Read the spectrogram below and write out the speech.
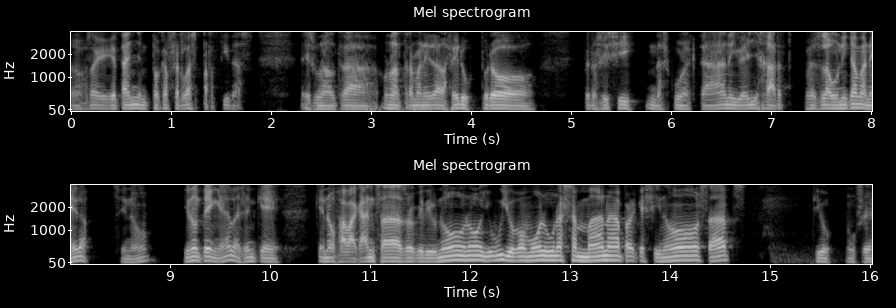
El que que aquest any em toca fer les partides. És una altra, una altra manera de fer-ho, però, però sí, sí, desconnectar a nivell hard és l'única manera. Si no, jo no entenc, eh, la gent que, que no fa vacances o que diu no, no, jo, jo va molt una setmana perquè si no, saps? Tio, no ho sé,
